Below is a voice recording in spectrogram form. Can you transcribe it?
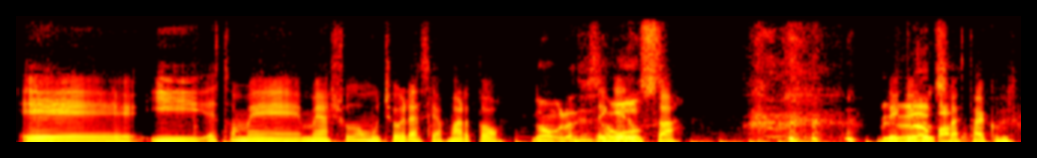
Eh, y esto me, me ayudó mucho. Gracias, Marto. No, gracias De a vos. Querusa. De. Querusa esta columna.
